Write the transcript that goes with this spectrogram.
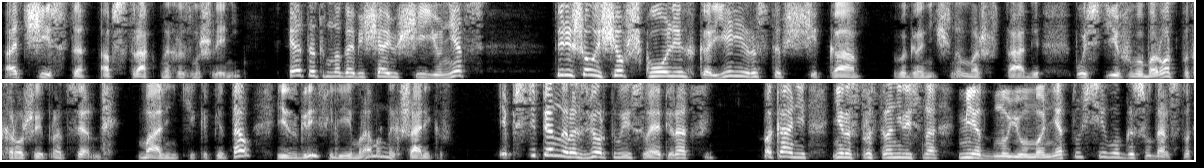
от чисто абстрактных размышлений, этот многообещающий юнец перешел еще в школе к карьере ростовщика в ограниченном масштабе, пустив в оборот под хорошие проценты маленький капитал из грифелей и мраморных шариков и постепенно развертывая свои операции пока они не распространились на медную монету сего государства,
